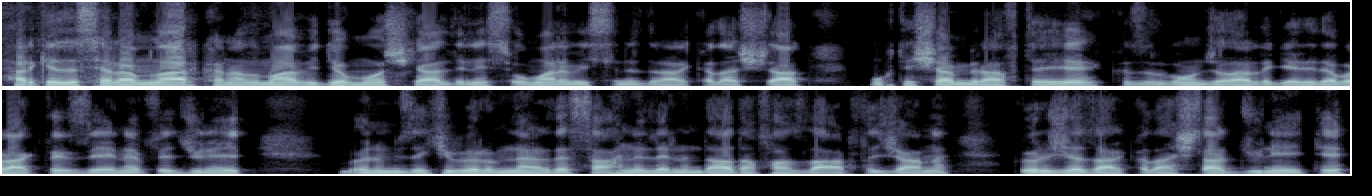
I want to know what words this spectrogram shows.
Herkese selamlar. Kanalıma, videoma hoş geldiniz. Umarım iyisinizdir arkadaşlar. Muhteşem bir haftayı Kızıl Goncalar'da geride bıraktık. Zeynep ve Cüneyt önümüzdeki bölümlerde sahnelerinin daha da fazla artacağını göreceğiz arkadaşlar. Cüneyt'i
